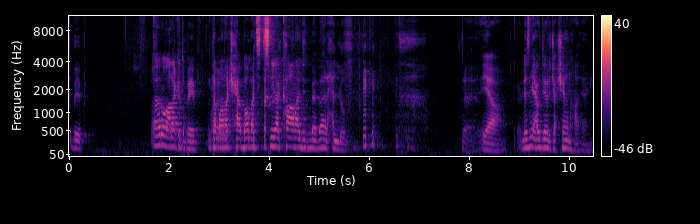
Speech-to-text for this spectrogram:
طبيب. آه، روح راك طبيب. أنت ما. راكش حابة؟ ما ست سنين كارا جد بال حلو آه يا. لازم يعاود يرجع شانها ثاني.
